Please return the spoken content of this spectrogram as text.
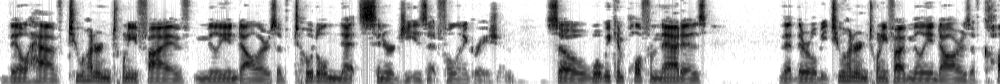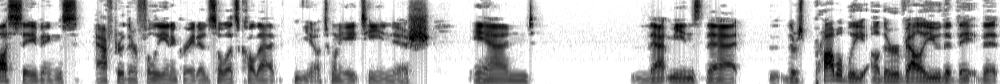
they'll have 225 million dollars of total net synergies at full integration. So what we can pull from that is that there will be 225 million dollars of cost savings after they're fully integrated. So let's call that you know 2018 ish, and that means that there's probably other value that they that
